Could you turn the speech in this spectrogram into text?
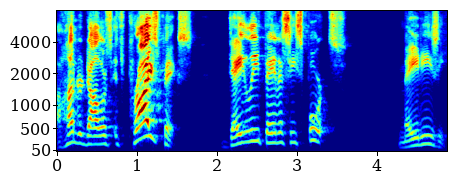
$100. It's prize picks, daily fantasy sports made easy.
